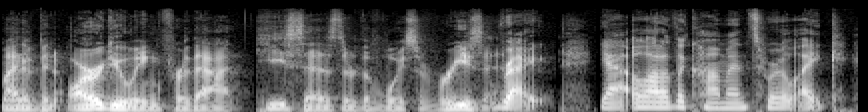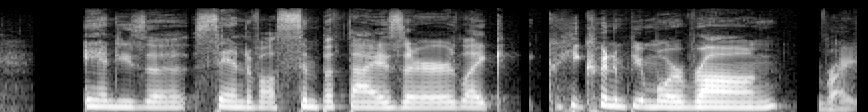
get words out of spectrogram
might have been arguing for that he says they're the voice of reason Right. Yeah. A lot of the comments were like, Andy's a Sandoval sympathizer. Like, he couldn't be more wrong. right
